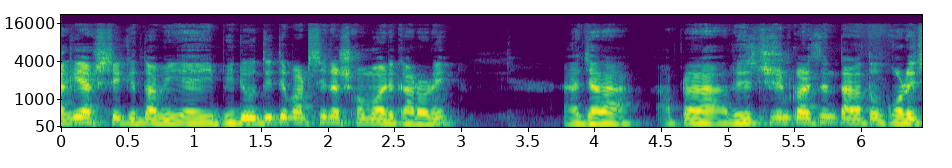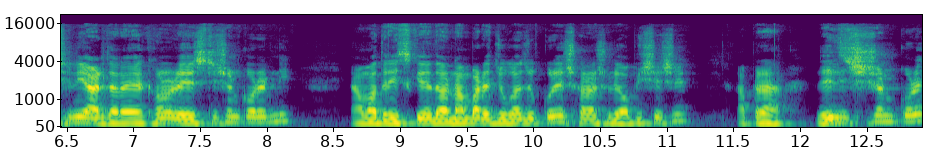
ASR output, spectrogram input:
আগে আসছে, কিন্তু আমি এই ভিডিও দিতে পারছি না সময়ের কারণে। যারা আপনারা রেজিস্ট্রেশন করেছেন, তারা তো করেছেনই, আর যারা এখনও রেজিস্ট্রেশন করেননি, আমাদের স্ক্রিনে দেওয়া নাম্বারে যোগাযোগ করে সরাসরি অফিসে এসে আপনারা রেজিস্ট্রেশন করে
